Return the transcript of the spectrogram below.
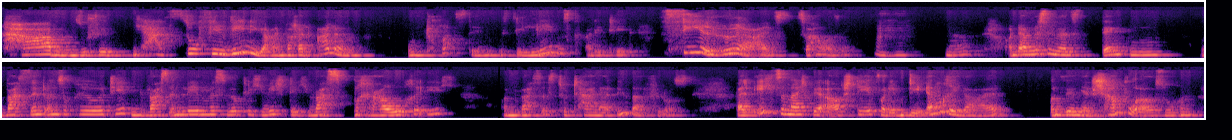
haben, so viel, ja, so viel weniger einfach an allem. Und trotzdem ist die Lebensqualität viel höher als zu Hause. Mhm. Ja? Und da müssen wir uns denken, was sind unsere Prioritäten? Was im Leben ist wirklich wichtig? Was brauche ich? Und was ist totaler Überfluss? Weil ich zum Beispiel auch stehe vor dem DM-Regal und will mir ein Shampoo aussuchen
